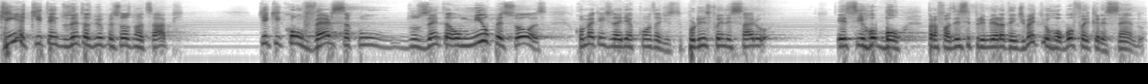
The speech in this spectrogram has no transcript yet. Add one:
Quem aqui tem 200 mil pessoas no WhatsApp? Quem que conversa com 200 ou mil pessoas? Como é que a gente daria conta disso? Por isso foi necessário esse robô para fazer esse primeiro atendimento e o robô foi crescendo.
